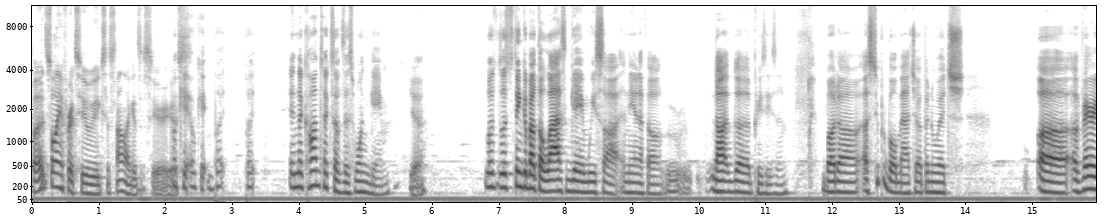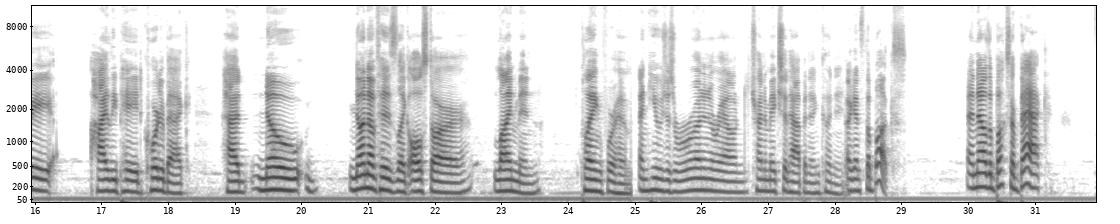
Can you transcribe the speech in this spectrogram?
But it's only for two weeks. It's not like it's a serious. Okay, okay, but but in the context of this one game, Yeah. Let's let's think about the last game we saw in the NFL, mm, not the preseason, but uh, a Super Bowl matchup in which uh, a very highly paid quarterback had no none of his like all-star linemen playing for him and he was just running around trying to make shit happen and couldn't against the bucks and now the bucks are back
